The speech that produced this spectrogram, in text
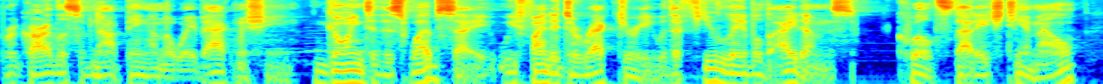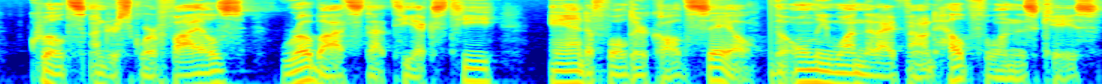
regardless of not being on the Wayback Machine. Going to this website, we find a directory with a few labeled items quilts.html, quilts underscore files, robots.txt, and a folder called sale. The only one that I found helpful in this case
